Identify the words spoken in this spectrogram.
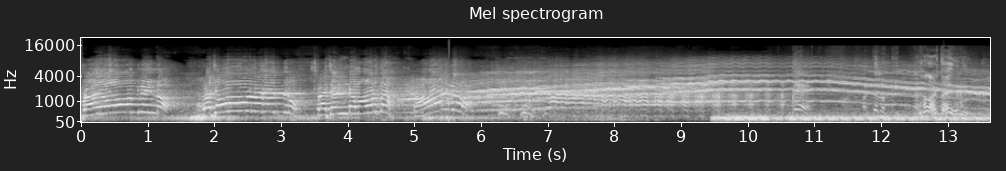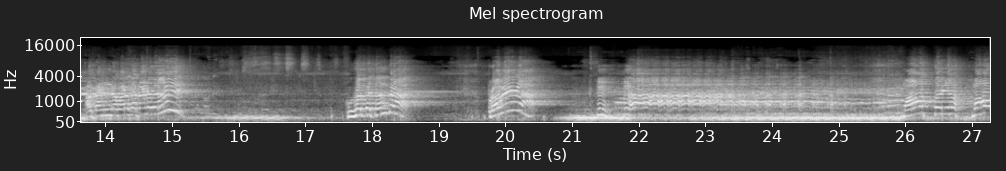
ಪ್ರಾಯೋಗ್ನೆಯಿಂದ ಪ್ರಚೋದನೆ ಎತ್ತಿರು ಪ್ರಚಂಡ ಇದ್ದೀನಿ ಅಖಂಡ ಬರದ ಖಂಡದಲ್ಲಿ ಕುಹಕ ತಂತ್ರ ಪ್ರವೀಣ. ಮಾಸ್ತರ್ಯ ಮಹಾನಿಪುಣನಾದ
